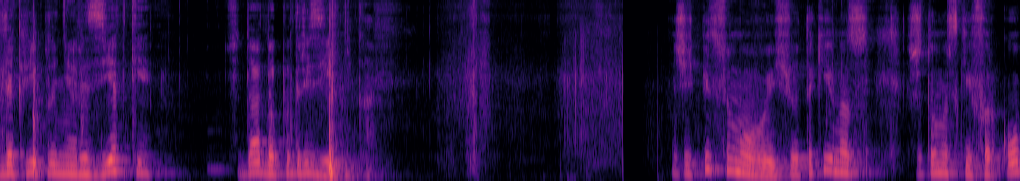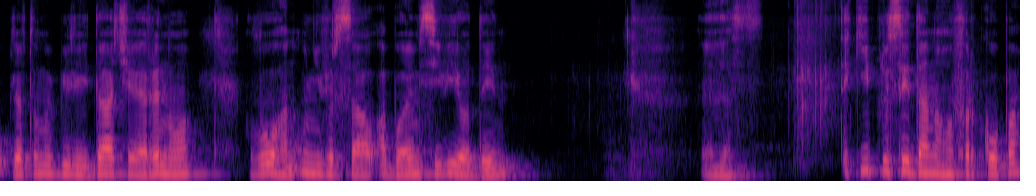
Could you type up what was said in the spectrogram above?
для кріплення розетки сюди до подрозетника. Значить, підсумовуючи, такий у нас Житомирський фаркоп для автомобілів Dacia Renault Logan Universal або MCV1. Е, Такі плюси даного фаркопа.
